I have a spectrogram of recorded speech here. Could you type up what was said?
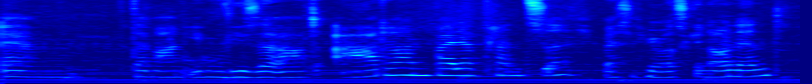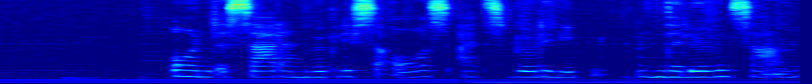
ähm, da waren eben diese Art Adern bei der Pflanze. Ich weiß nicht, wie man es genau nennt. Und es sah dann wirklich so aus, als würde die, der Löwenzahn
